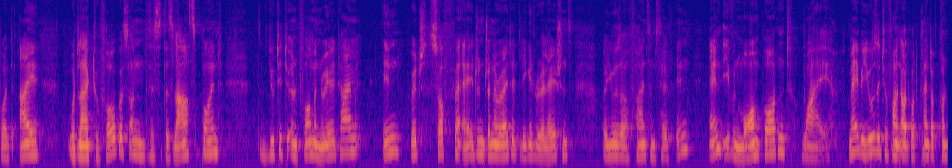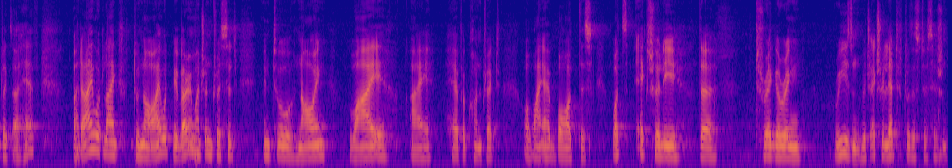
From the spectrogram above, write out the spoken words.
what I would like to focus on, this is this last point, the duty to inform in real time in which software agent-generated legal relations a user finds himself in, and even more important, why. It may be useful to find out what kind of contracts I have, but I would like to know, I would be very much interested into knowing why I have a contract or why I bought this. What's actually the triggering reason which actually led to this decision?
